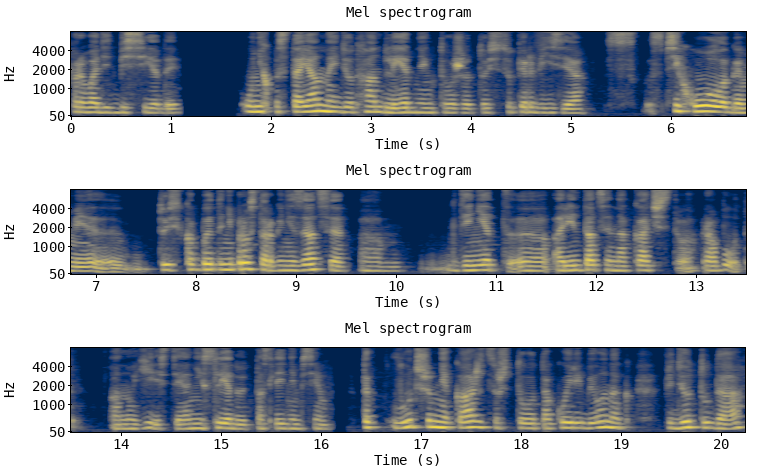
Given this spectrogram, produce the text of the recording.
проводить беседы, у них постоянно идет хандледнинг тоже, то есть супервизия с, с психологами. То есть как бы это не просто организация, эм, где нет э, ориентации на качество работы. Оно есть, и они следуют последним всем. Так лучше, мне кажется, что такой ребенок придет туда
